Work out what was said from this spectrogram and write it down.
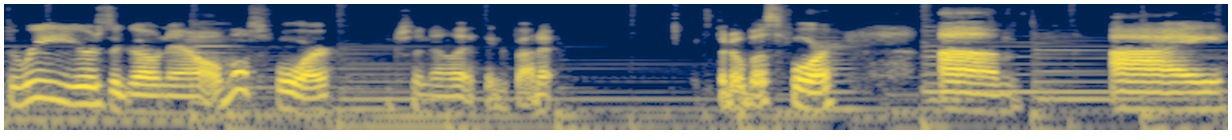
three years ago now, almost four, actually, now that I think about it, it's been almost four, um, I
